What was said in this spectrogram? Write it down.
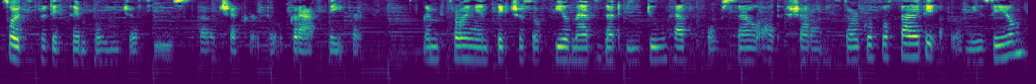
So it's pretty simple. You just use a checkered or graph paper. I'm throwing in pictures of few maps that we do have for sale at the Sharon Historical Society at our museum.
